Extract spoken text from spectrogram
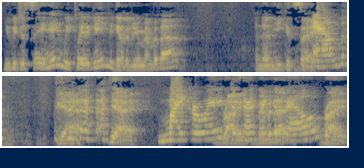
You could just say, hey, we played a game together. Do you remember that? And then he could say, M yeah, yeah, microwave? right. Does that remember ring that? a bell? Right.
